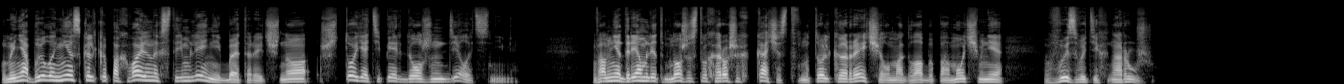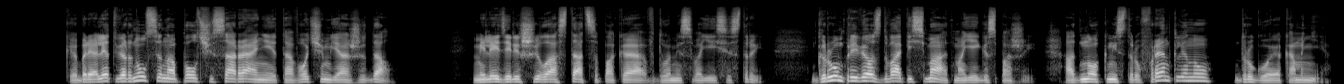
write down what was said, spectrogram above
У меня было несколько похвальных стремлений, Беттеридж, но что я теперь должен делать с ними? Во мне дремлет множество хороших качеств, но только Рэчел могла бы помочь мне вызвать их наружу. Кабриолет вернулся на полчаса ранее того, чем я ожидал. Миледи решила остаться пока в доме своей сестры. Грум привез два письма от моей госпожи. Одно к мистеру Фрэнклину, другое ко мне.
